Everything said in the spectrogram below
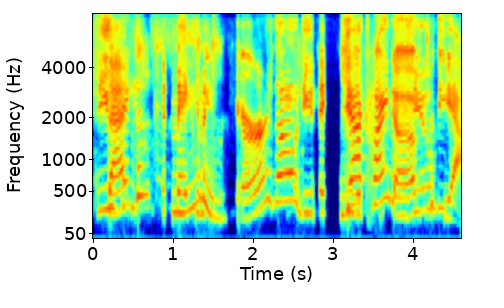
Do you That's think it make him insane. insecure though? Do you think? Yeah, kind of. confused? Be yeah.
